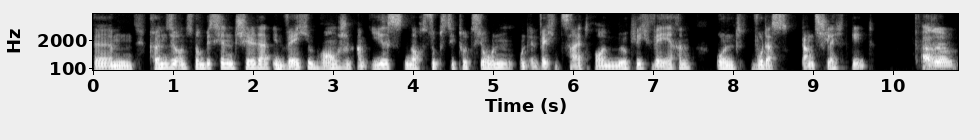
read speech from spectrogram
Ähm, können Sie uns so ein bisschen schildern, in welchen Branchen am ehesten noch Substitutionen und in welchen Zeiträumen möglich wären und wo das ganz schlecht geht? Also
